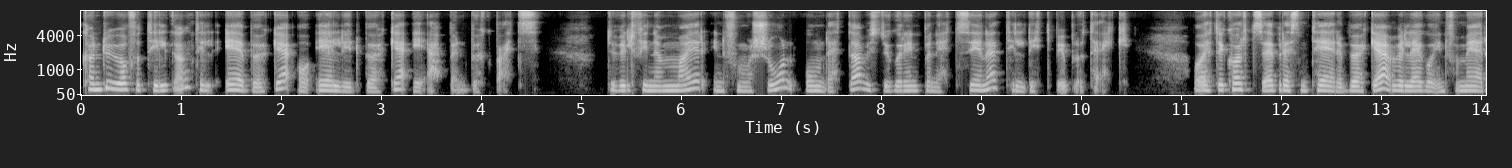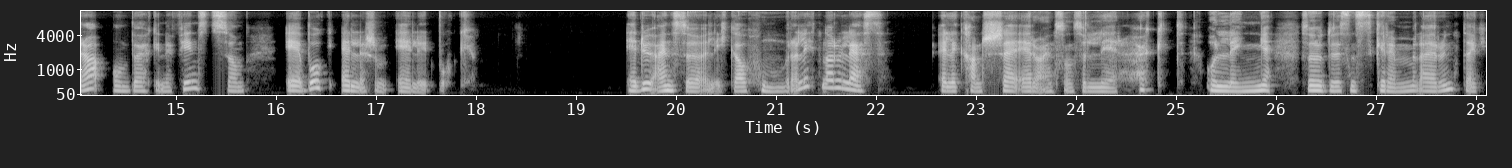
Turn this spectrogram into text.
kan du òg få tilgang til e-bøker og e-lydbøker i appen Bookbites. Du vil finne mer informasjon om dette hvis du går inn på nettsidene til ditt bibliotek. Og etter hvert som jeg presenterer bøker, vil jeg òg informere om bøkene finnes som e-bok eller som e-lydbok. Er du en som liker å humre litt når du leser? Eller kanskje er du en sånn som ler høyt og lenge, sånn at du nesten skremmer de rundt deg.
